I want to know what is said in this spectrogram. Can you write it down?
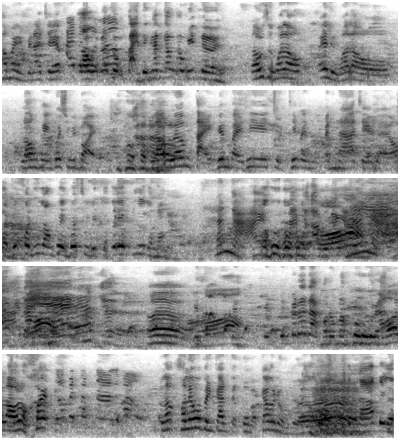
ทำไมถึงเป็นนาเจฟ ใครเป็นเราคนเราเริ่สม งสัยถึงขั้นต้องทวิตเลย เรารู้สึกว่าเราเอ้ยหรือว่าเรา ร้องเพลงเพื่อชีวิตบ่อย เราเริ่มไต่ขึ้นไปที่จุดที่เป็นเป็นนาเจฟแล้วแต่ทุกคนที่ร้องเพลงเพื่อชีวิตเขาก็เรียกพี่กันนะ นั่งหงาไงนั่นเอานั่งหงาได้แอดเออเอออ๋อเป็นเป็นระดับบรมครูแล้ว เพราะเราเราค่อยเราเป็นตำนานหรือเปล่า แล้วเขาเรียกว่าเป็นการเติบโตแบบก้าวกระโดดเออเป็นน้ำไปเล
